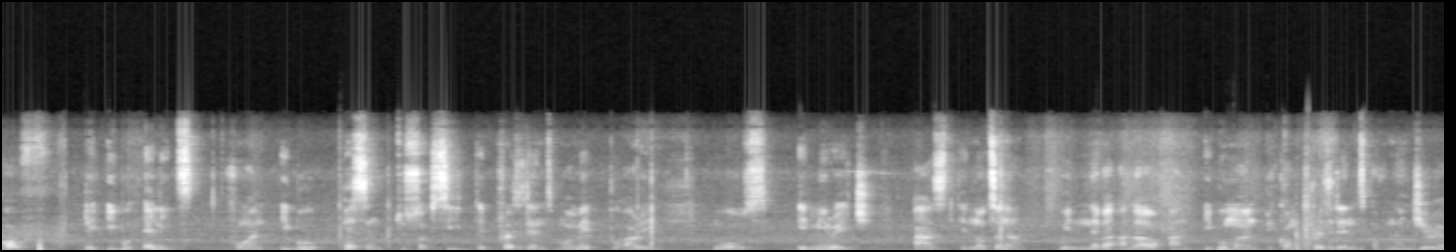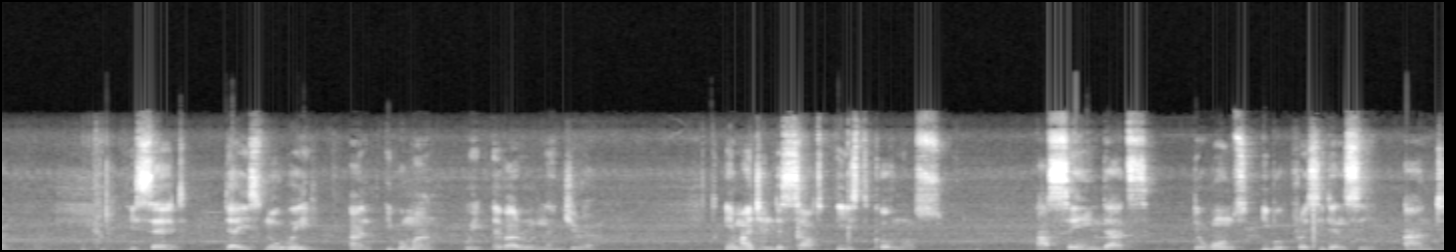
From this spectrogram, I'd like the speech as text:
of the Igbo elite for an Igbo person to succeed the President Mohamed Buhari was a mirage as the Northerner will never allow an Igbo man become president of Nigeria. He said there is no way an Igbo man will ever rule Nigeria. Imagine the Southeast governors are saying that they want Igbo presidency and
